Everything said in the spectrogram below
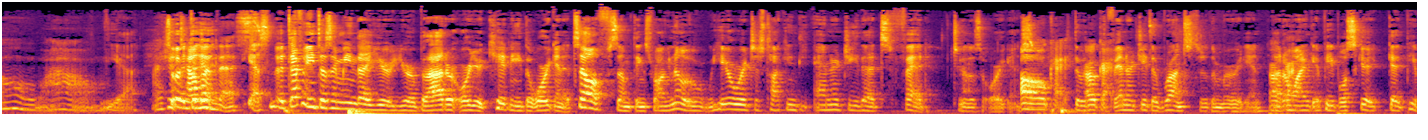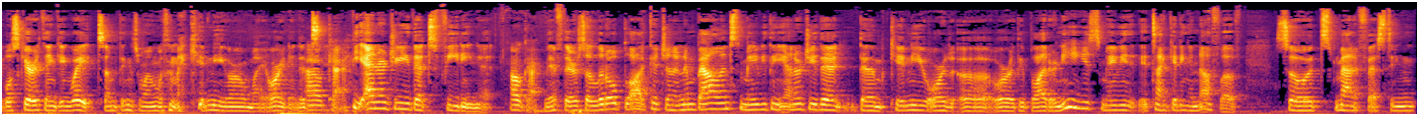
Oh wow! Yeah, I should so tell it, him this. Yes, no, it definitely doesn't mean that your your bladder or your kidney, the organ itself, something's wrong. No, here we're just talking the energy that's fed to those organs. Oh, okay. The okay. energy that runs through the meridian. Okay. I don't want to get people scared. Get people scared, thinking, "Wait, something's wrong with my kidney or my organ." It's okay. the energy that's feeding it. Okay. If there's a little blockage and an imbalance, maybe the energy that the kidney or uh, or the bladder needs, maybe it's not getting enough of. So it's manifesting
